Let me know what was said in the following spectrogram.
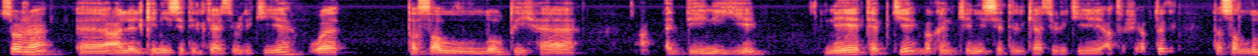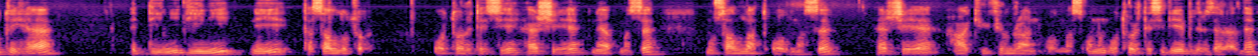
Sonra e, alel kenisetil katolikiye ve tasallutiha diniyi neye tepki? Bakın kenisetil katolikiye atıf yaptık. Tasallutiha dini, dini neyi? Tasallutu, otoritesi, her şeye ne yapması? Musallat olması, her şeye haki hükümran olması. Onun otoritesi diyebiliriz herhalde.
